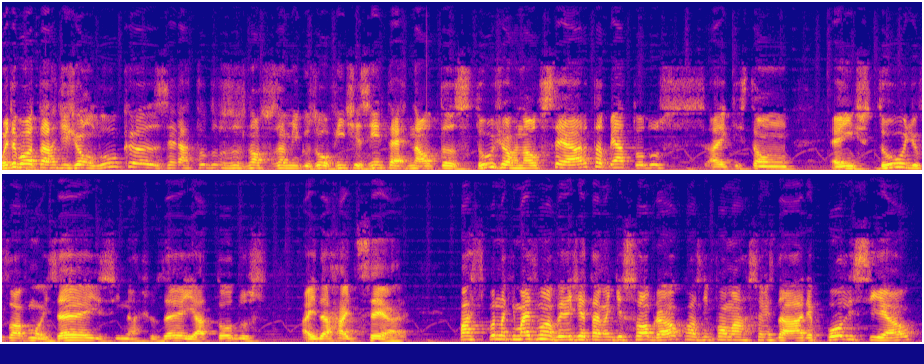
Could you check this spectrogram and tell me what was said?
Muito boa tarde, João Lucas, a todos os nossos amigos ouvintes e internautas do Jornal Ceará, também a todos aí que estão em estúdio, Flávio Moisés, Inácio José e a todos aí da Rádio Ceará. Participando aqui mais uma vez diretamente de Sobral com as informações da área policial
